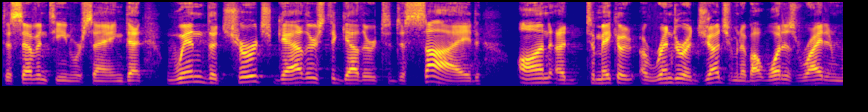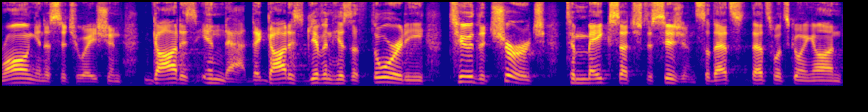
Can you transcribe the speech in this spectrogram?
to 17 were saying, that when the church gathers together to decide on a, to make a, a, render a judgment about what is right and wrong in a situation god is in that that god has given his authority to the church to make such decisions. So that's that's what's going on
